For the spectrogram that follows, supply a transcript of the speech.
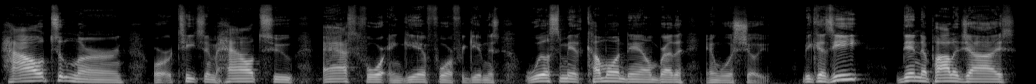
how to learn or teach them how to ask for and give for forgiveness. Will Smith, come on down, brother, and we'll show you. Because he didn't apologize.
